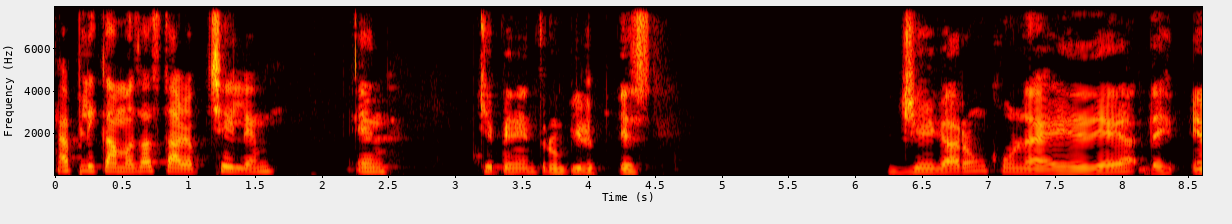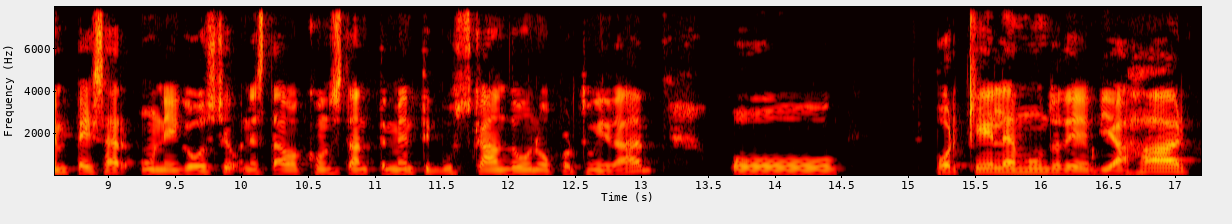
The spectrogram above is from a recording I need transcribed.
aplicamos a Startup Chile. En... Qué pena interrumpir, es llegaron con la idea de empezar un negocio, han estado constantemente buscando una oportunidad o por qué el mundo de viajar,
